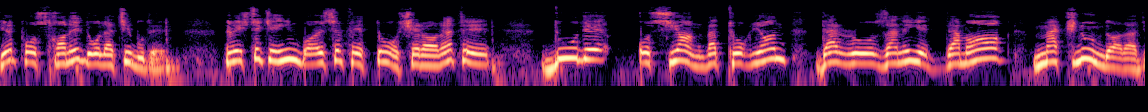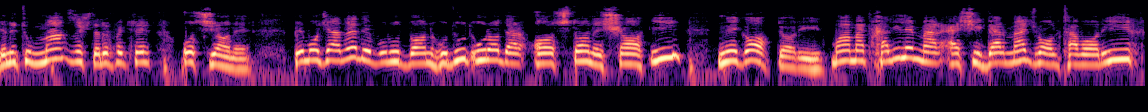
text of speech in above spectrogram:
یه پستخانه دولتی بوده. نوشته که این باعث فتنه و شرارت دود اسیان و تقیان در روزنه دماغ مکنون دارد. یعنی تو مغزش داره فکر اسیانه. به مجرد ورود به آن حدود او را در آستان شاهی نگاه دارید. محمد خلیل مرعشی در مجمع التواریخ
